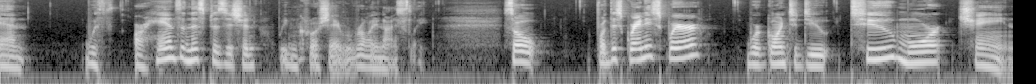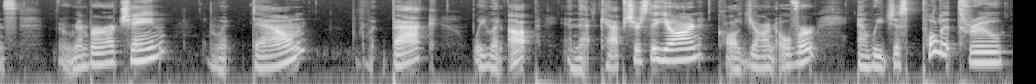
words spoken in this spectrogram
And with our hands in this position, we can crochet really nicely. So for this granny square, we're going to do two more chains. Remember our chain? We went down, we went back, we went up, and that captures the yarn called yarn over, and we just pull it through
